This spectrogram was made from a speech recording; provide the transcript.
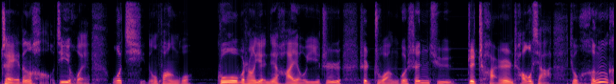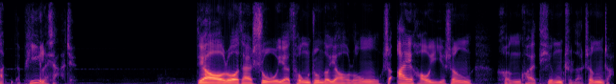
这等好机会，我岂能放过？顾不上眼前还有一只，是转过身去，这铲刃朝下就狠狠地劈了下去。掉落在树叶丛中的药龙是哀嚎一声，很快停止了挣扎。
